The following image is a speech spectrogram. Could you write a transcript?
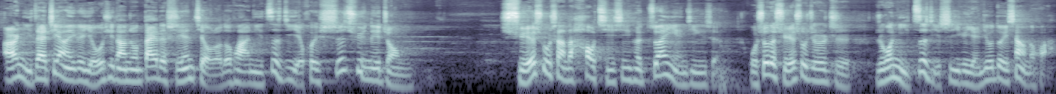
而你在这样一个游戏当中待的时间久了的话，你自己也会失去那种学术上的好奇心和钻研精神。我说的学术就是指，如果你自己是一个研究对象的话，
